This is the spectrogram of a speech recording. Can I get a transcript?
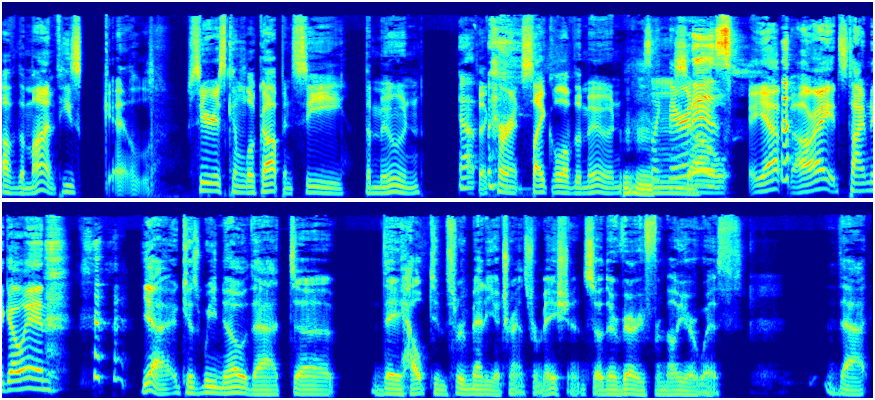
of the month, he's Sirius can look up and see the moon, Yep. the current cycle of the moon. Mhm. It's like, there it So, is. yep. All right, it's time to go in. Yeah, because we know that uh, they helped him through many a transformation, so they're very familiar with that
